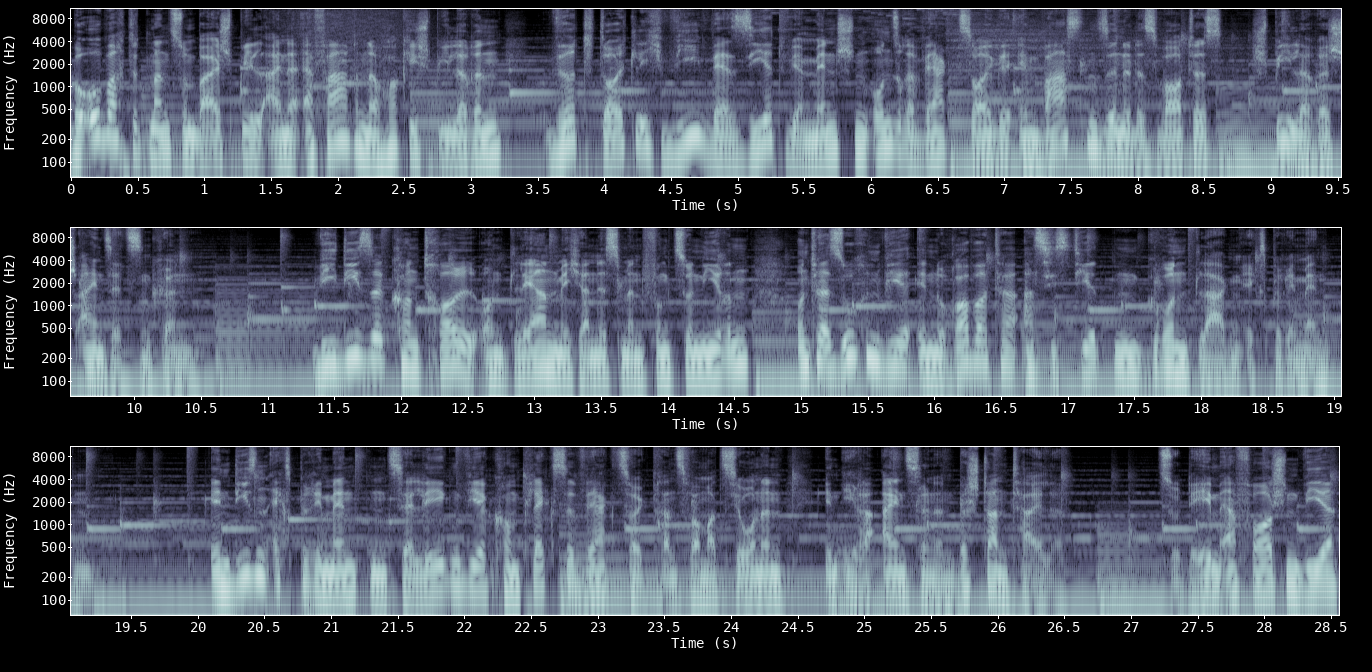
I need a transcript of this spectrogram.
Beobachtet man zum Beispiel eine erfahrene Hockeyspielerin, wird deutlich, wie versiert wir Menschen unsere Werkzeuge im wahrsten Sinne des Wortes spielerisch einsetzen können. Wie diese Kontroll- und Lernmechanismen funktionieren, untersuchen wir in roboterassistierten Grundlagenexperimenten. In diesen Experimenten zerlegen wir komplexe Werkzeugtransformationen in ihre einzelnen Bestandteile. Zudem erforschen wir,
